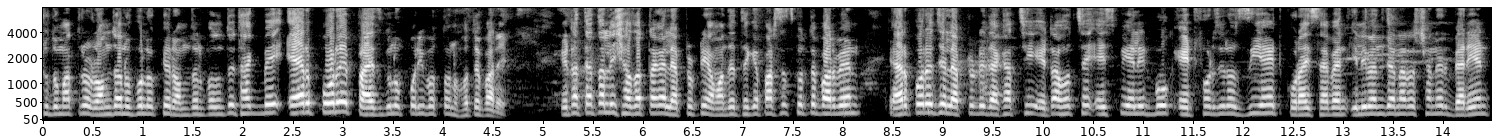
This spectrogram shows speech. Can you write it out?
শুধুমাত্র রমজান উপলক্ষে, রমজান পর্যন্তই থাকবে, এরপরে প্রাইসগুলো পরিবর্তন হতে পারে। এটা তেতাল্লিশ হাজার টাকায় ল্যাপটপটি আমাদের থেকে পারচেস করতে পারবেন। এরপরে যে ল্যাপটপটি দেখাচ্ছি, এটা হচ্ছে HP EliteBook eight four zero G eight Core i seven eleven জেনারেশনের ভ্যারিয়েন্ট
